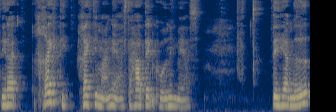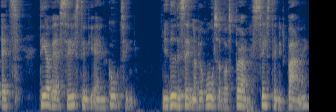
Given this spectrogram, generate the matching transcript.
Det er der rigtig, rigtig mange af os, der har den kodning med os. Det her med, at det at være selvstændig er en god ting. Vi ved det selv, når vi roser vores børn af selvstændigt barn. Ikke?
